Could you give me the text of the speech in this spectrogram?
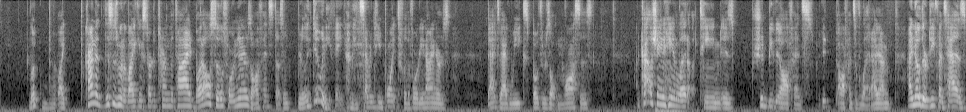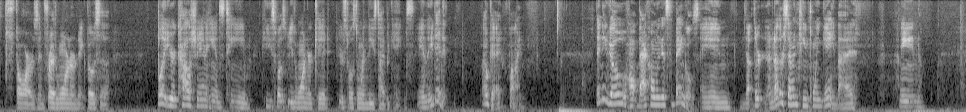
look like kind of this is when the Vikings start to turn the tide, but also the 49ers offense doesn't really do anything. I mean, 17 points for the 49ers back to back weeks, both result in losses. Kyle Shanahan led team is should be the offense offensive led. I, am I know their defense has stars and Fred Warner, Nick Bosa, but you're Kyle Shanahan's team. He's supposed to be the wonder kid. You're supposed to win these type of games, and they did it. Okay, fine. Then you go back home against the Bengals, and another another 17 point game. I, I mean,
